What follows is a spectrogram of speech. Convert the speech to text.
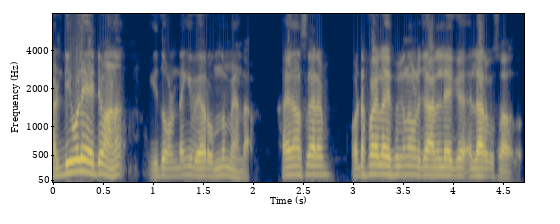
അടിപൊളി ഐറ്റമാണ് ഇതുണ്ടെങ്കിൽ വേറെ ഒന്നും വേണ്ട. ഹായ് നമസ്കാരം. ഒട്ടഫൈ ലൈഫ് നമ്മുടെ ചാനലിലേക്ക് എല്ലാവർക്കും സ്വാഗതം.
